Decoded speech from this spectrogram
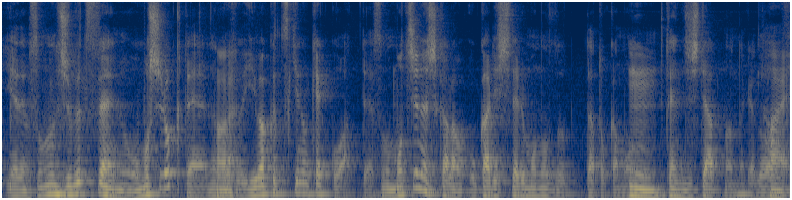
いやでもその呪物展面白くてなんかはい。いわくつきの結構あってその持ち主からお借りしてるものだとかもうん。展示してあったんだけど、はい。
